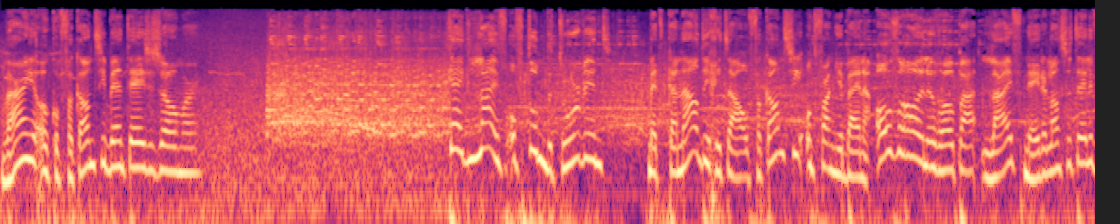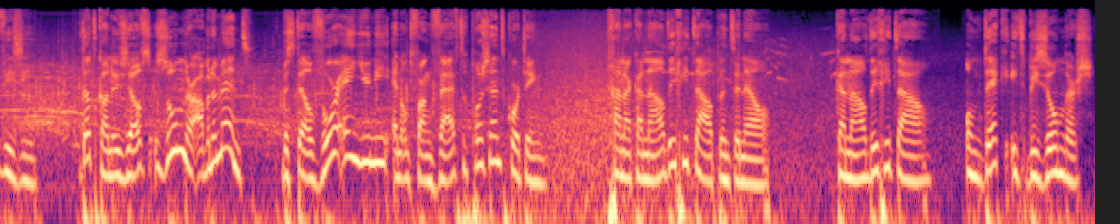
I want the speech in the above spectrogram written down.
Waar je ook op vakantie bent deze zomer... Kijk live of Tom de Tour wint... Met Kanaal Digitaal op vakantie ontvang je bijna overal in Europa live Nederlandse televisie. Dat kan nu zelfs zonder abonnement. Bestel voor 1 juni en ontvang 50% korting. Ga naar kanaaldigitaal.nl. Kanaal Digitaal. Ontdek iets bijzonders.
